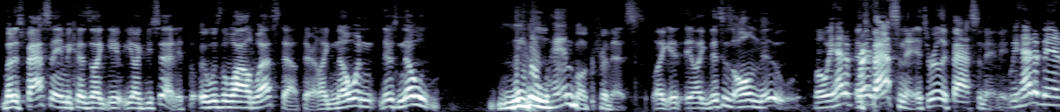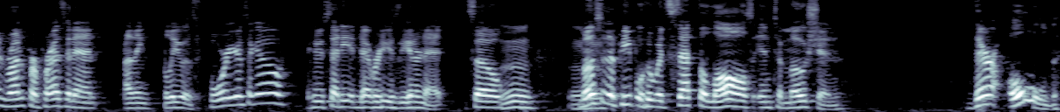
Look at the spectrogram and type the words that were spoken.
but it's fascinating because, like, you, like you said, it, it was the Wild West out there. Like, no one. There's no legal handbook for this. Like, it, like this is all new. well we had a It's president. fascinating. It's really fascinating. We had a man run for president. I think believe it was four years ago who said he had never used the internet. So Mm, mm-hmm. most of the people who would set the laws into motion, they're old.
